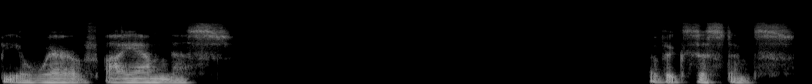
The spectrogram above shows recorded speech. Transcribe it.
Be aware of I amness, of existence.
